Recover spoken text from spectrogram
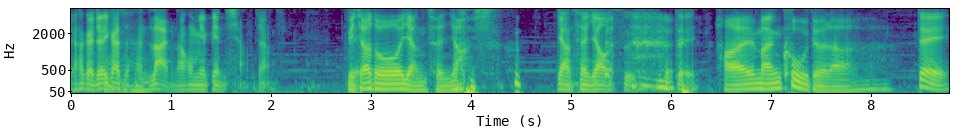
它可能就一开始很烂，然后后面变强，这样子。比较多养成要素，养成要素。对。还蛮酷的啦。对，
